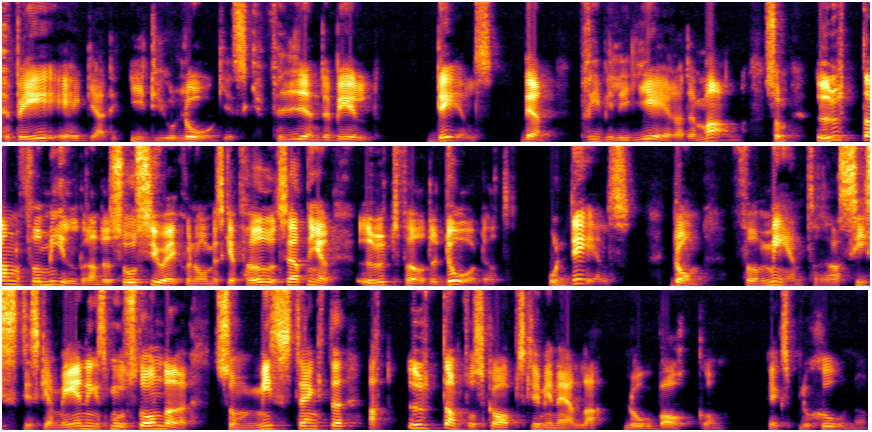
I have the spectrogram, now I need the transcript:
tveeggad ideologisk fiendebild. Dels den privilegierade man som utan förmildrande socioekonomiska förutsättningar utförde dådet, och dels de förment rasistiska meningsmotståndare som misstänkte att utanförskapskriminella låg bakom explosionen.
